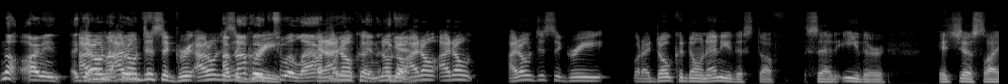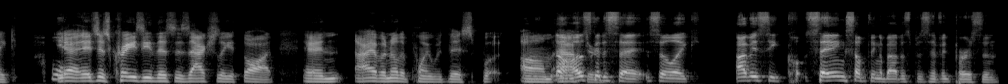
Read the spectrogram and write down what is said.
No, I mean again, I don't I don't disagree. I don't disagree. I'm not going to elaborate. And I don't and no again, no, I don't I don't I don't disagree, but I don't condone any of this stuff said either. It's just like well, yeah, it's just crazy. This is actually a thought, and I have another point with this, but um, no, after... I was gonna say so. Like, obviously, saying something about a specific person,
